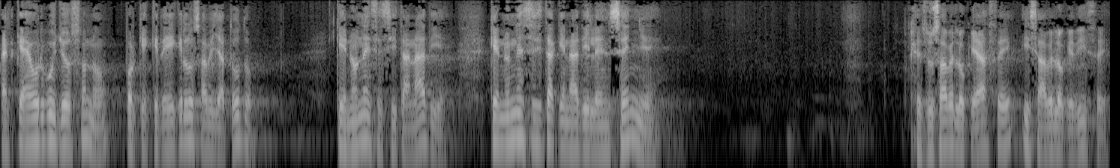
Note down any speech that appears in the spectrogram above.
El que es orgulloso no, porque cree que lo sabe ya todo, que no necesita a nadie, que no necesita que nadie le enseñe. Jesús sabe lo que hace y sabe lo que dice.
